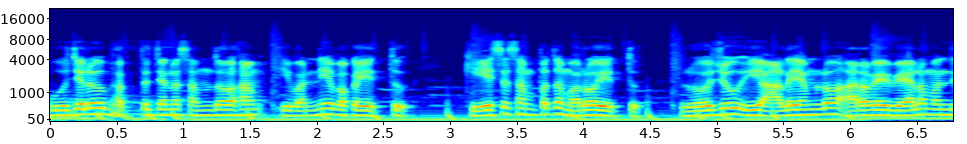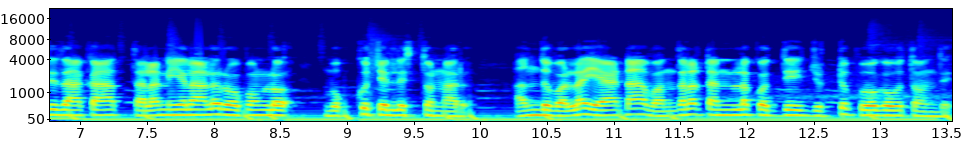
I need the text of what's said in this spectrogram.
పూజలు భక్తజన సందోహం ఇవన్నీ ఒక ఎత్తు. కేశ సంపద మరో ఎత్తు. రోజు ఈ ఆలయంలో అరవై వేల మంది దాకా తలనీలాల రూపంలో మొక్కు చెల్లిస్తున్నారు. అందువల్ల ఏటా వందల టన్నుల కొద్దీ జుట్టు పోగవుతోంది.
